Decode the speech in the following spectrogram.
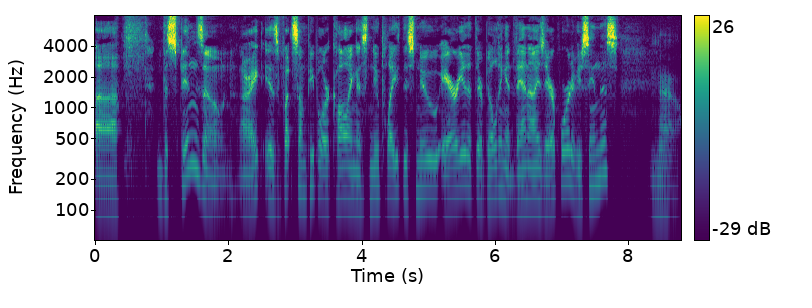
Uh, the spin zone, all right, is what some people are calling this new place, this new area that they're building at Van Nuys Airport. Have you seen this? No.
